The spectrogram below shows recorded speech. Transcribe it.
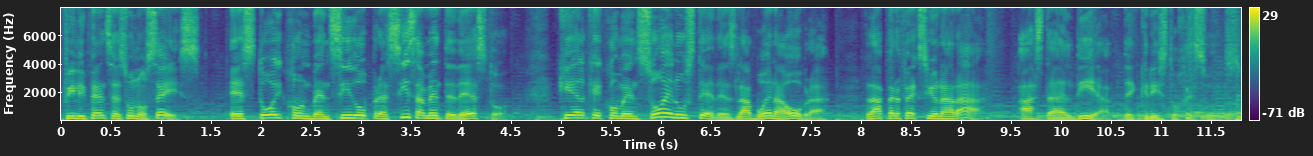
Filipenses 1:6 Estoy convencido precisamente de esto, que el que comenzó en ustedes la buena obra, la perfeccionará hasta el día de Cristo Jesús.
